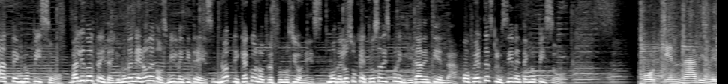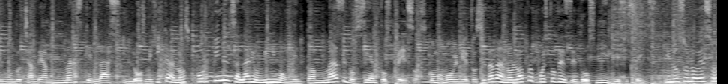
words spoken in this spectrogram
a Tecnopiso, válido el 31 de enero de 2023. No aplica con otras promociones. Modelos sujetos a disponibilidad en tienda. Oferta exclusiva en Tecnopiso. Porque nadie en el mundo chambea más que las y los mexicanos, por fin el salario mínimo aumentó a más de 200 pesos, como Movimiento Ciudadano lo ha propuesto desde 2016. Y no solo eso,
